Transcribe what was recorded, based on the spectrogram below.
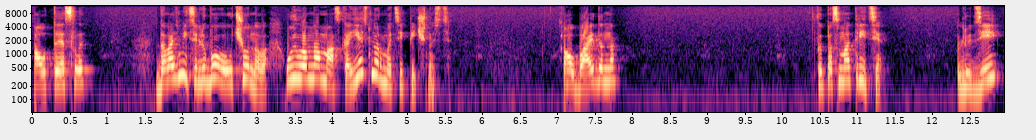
а у Теслы? Да возьмите любого ученого. У Илона Маска есть нормотипичность? А у Байдена? Вы посмотрите, людей,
